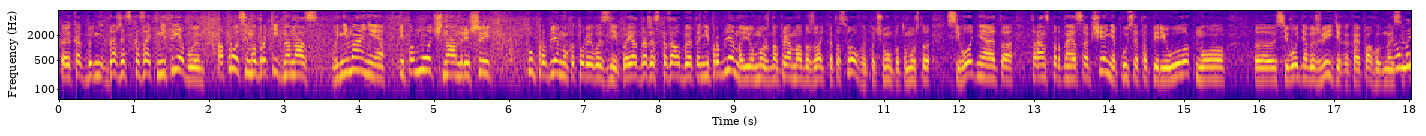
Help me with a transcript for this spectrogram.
э, как бы не- даже сказать не требуем, а просим обратить на нас внимание и помочь нам решить ту проблему, которая возникла. Я даже сказал бы, это не проблема, ее можно прямо обозвать катастрофой. Почему? Потому что сегодня это транспортное сообщение, пусть это переулок, но э, сегодня вы же видите, какая пагубная Ну, ми,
